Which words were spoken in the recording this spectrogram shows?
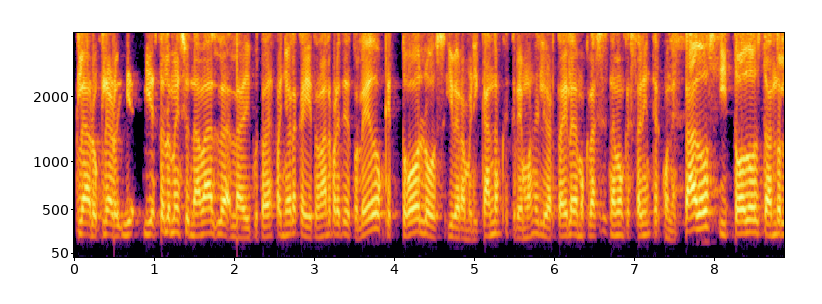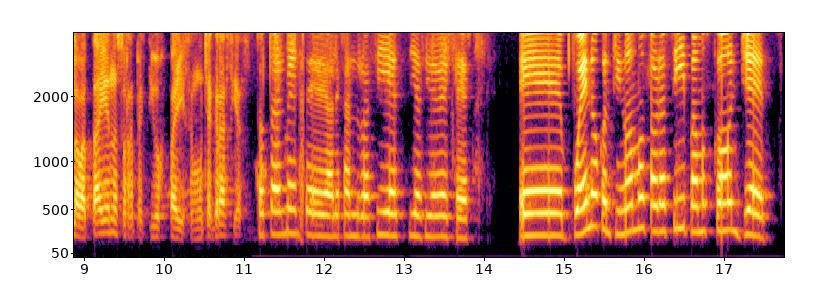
Claro, claro, y, esto lo mencionaba la, diputada española Cayetana Álvarez de Toledo, que todos los iberoamericanos que creemos en la libertad y la democracia tenemos que estar interconectados y todos dando la batalla en nuestros respectivos países. Muchas gracias. Totalmente, Alejandro, así es y así debe ser. Eh, bueno, continuamos ahora sí, vamos con Jess.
